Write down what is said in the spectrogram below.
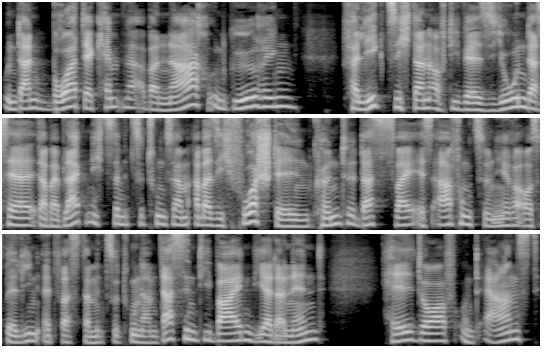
Und dann bohrt der Kempner aber nach und Göring verlegt sich dann auf die Version, dass er dabei bleibt, nichts damit zu tun zu haben, aber sich vorstellen könnte, dass zwei SA-Funktionäre aus Berlin etwas damit zu tun haben. Das sind die beiden, die er da nennt, Helldorf und Ernst,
